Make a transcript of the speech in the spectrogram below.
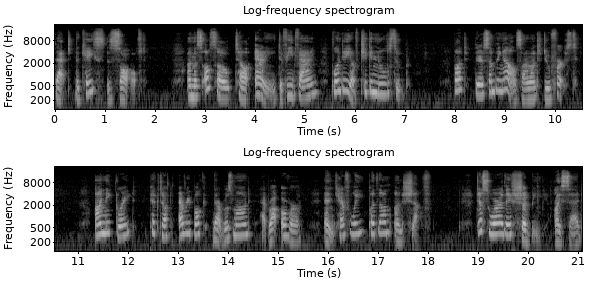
that the case is solved. I must also tell Annie to feed Fang plenty of chicken noodle soup. But there's something else I want to do first. I Great picked up every book that Rosamond had brought over and carefully put them on a shelf. Just where they should be, I said.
